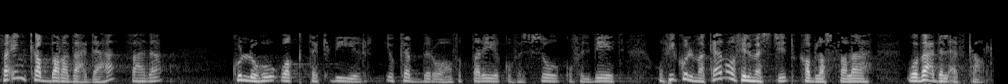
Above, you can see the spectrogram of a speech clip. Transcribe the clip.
فإن كبر بعدها فهذا كله وقت تكبير يكبر وهو في الطريق وفي السوق وفي البيت وفي كل مكان وفي المسجد قبل الصلاة وبعد الأذكار.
